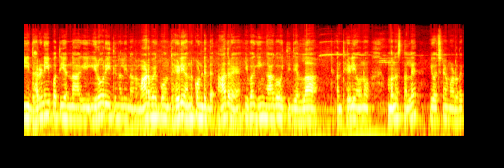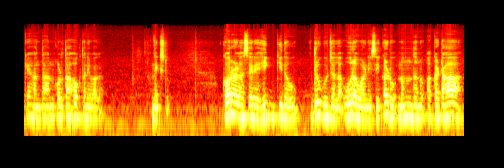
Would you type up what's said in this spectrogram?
ಈ ಧರಣಿಪತಿಯನ್ನಾಗಿ ಇರೋ ರೀತಿಯಲ್ಲಿ ನಾನು ಮಾಡಬೇಕು ಅಂತ ಹೇಳಿ ಅಂದ್ಕೊಂಡಿದ್ದೆ ಆದರೆ ಇವಾಗ ಹಿಂಗೆ ಆಗೋಯ್ತಿದೆಯಲ್ಲ ಅಂಥೇಳಿ ಅವನು ಮನಸ್ಸಿನಲ್ಲೇ ಯೋಚನೆ ಮಾಡೋದಕ್ಕೆ ಅಂತ ಅಂದ್ಕೊಳ್ತಾ ಹೋಗ್ತಾನೆ ಇವಾಗ. ನೆಕ್ಸ್ಟು ಕೊರಳ ಸೆರೆ ಹಿಗ್ಗಿದವು ದೃಗುಜಲ ಊರವಣಿಸಿ ಕಡು ನೊಂದನು ಅಕಟಾ,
